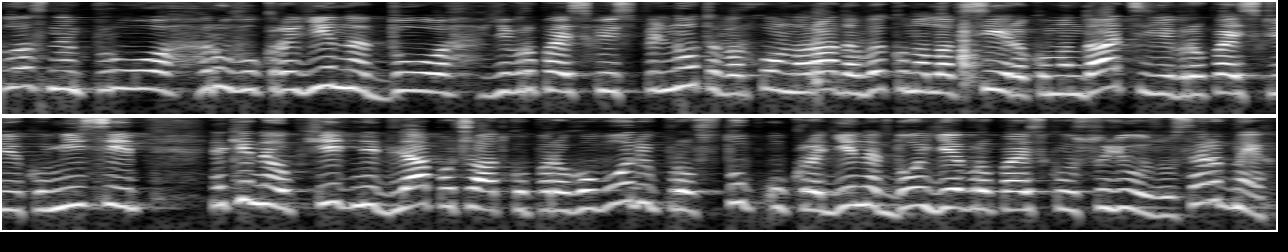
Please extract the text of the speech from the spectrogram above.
Власне про рух України до європейської спільноти. Верховна Рада виконала всі рекомендації Європейської комісії, які необхідні для початку переговорів про вступ України до Європейського союзу. Серед них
